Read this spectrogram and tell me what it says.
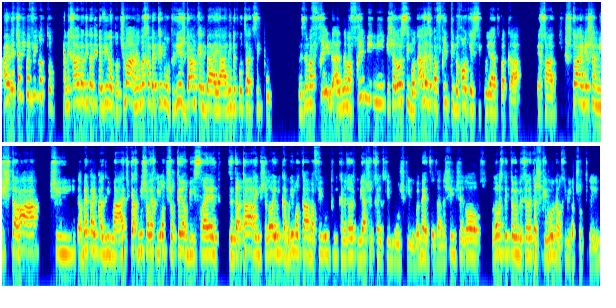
האמת שאני מבין אותו. אני חייב להגיד, אני מבין אותו. תשמע, אני אומר לך בכנות, לי יש גם כן בעיה, אני בקבוצת סיכוי. וזה מפחיד, זה מפחיד משלוש סיבות. א', זה מפחיד כי בכל זאת יש סיכויי הדבקה, אחד. שתיים, יש שם משטרה שהיא הרבה פעמים אלימה, עד שכך מי שהולך להיות שוטר בישראל זה דפ"רים שלא היו מקבלים אותם אפילו כנראה בפנייה של חיל חימוש, כאילו, באמת, זה, זה אנשים שלא לא מספיק טובים במכללת אשקלון, הולכים להיות שוטרים.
